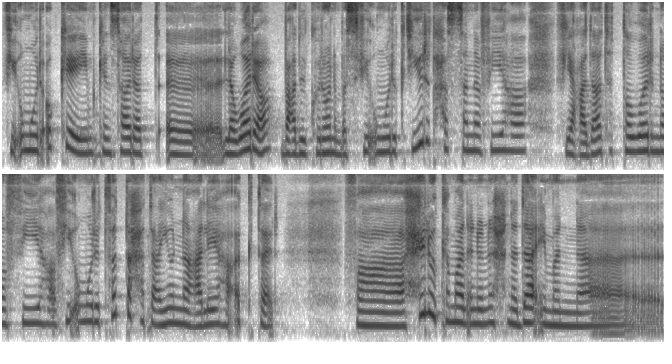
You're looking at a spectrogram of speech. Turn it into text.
في أمور أوكي يمكن صارت آه، لورا بعد الكورونا بس في أمور كتير تحسنا فيها في عادات تطورنا فيها في أمور تفتحت عيوننا عليها أكتر. فحلو كمان إنه نحن دائما آه،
